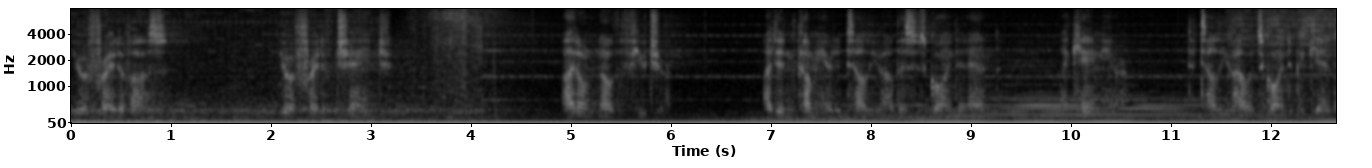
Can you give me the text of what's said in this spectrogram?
You're afraid of us. You're afraid of change. I don't know the future. I didn't come here to tell you how this is going to end. I came here to tell you how it's going to begin.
